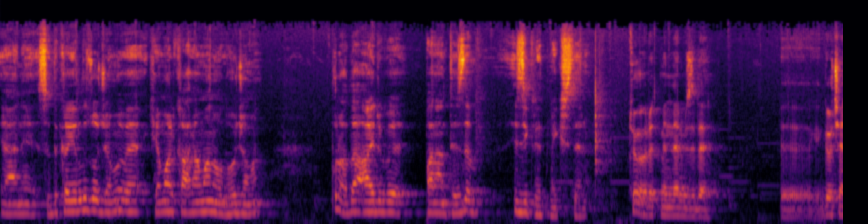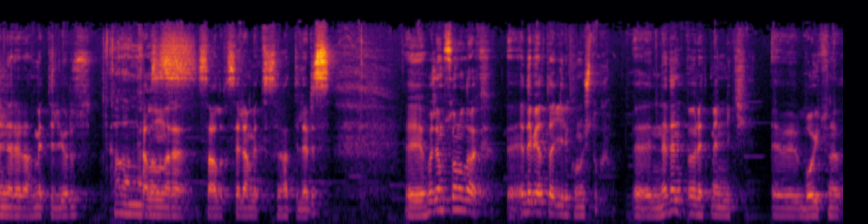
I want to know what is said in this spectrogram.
yani Sıdıka Yıldız hocamı ve Kemal Kahramanoğlu hocamı burada ayrı bir parantezde zikretmek isterim. Tüm öğretmenlerimizi de e, göçenlere rahmet diliyoruz. Kalanlara, Kalanlara sağlık, selamet, sıhhat dileriz. E, hocam son olarak e, edebiyatla ilgili konuştuk. E, neden öğretmenlik e, boyutunu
